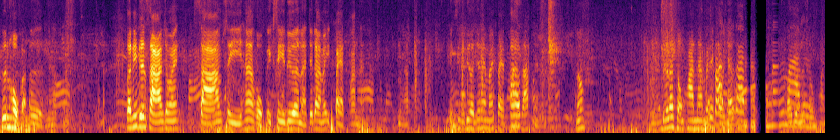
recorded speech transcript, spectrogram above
เดือนหกอะเออนะครับตอนนี้เดือนสามใช่ไหมสามสี่ห้าหกอีกสี่เดือนอะ จะได้ไหมอีกแปดพันอะนะครับ อีกสี่เดือนจะได้ไหมแปดพันซับเนี่ยเนาะเนี่ยเดือนละสองพันนะไม่ได้ขอเยอะนะขอเดือนละสองพัน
